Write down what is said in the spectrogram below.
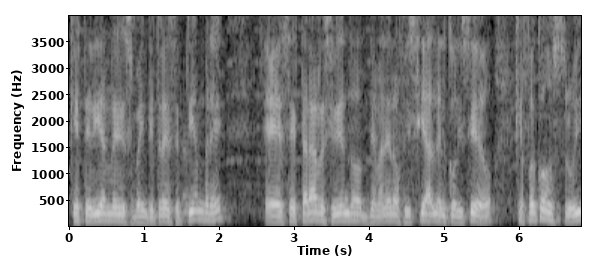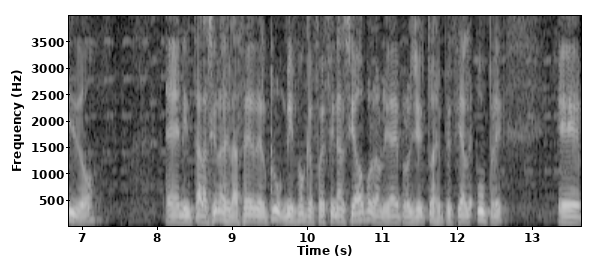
que este viernes 23 de septiembre eh, se estará recibiendo de manera oficial el Coliseo que fue construido en instalaciones de la sede del club, mismo que fue financiado por la Unidad de Proyectos Especiales UPRE eh,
